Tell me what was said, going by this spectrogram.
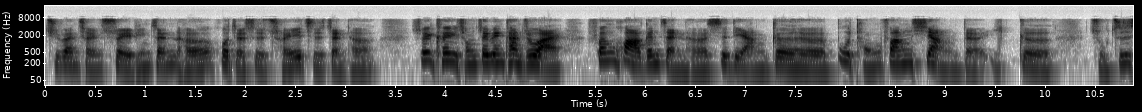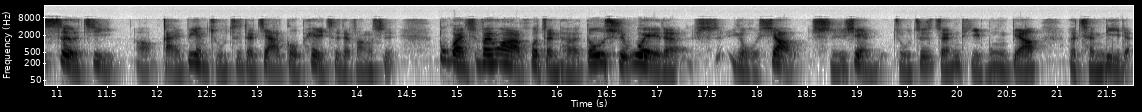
区分成水平整合或者是垂直整合。所以可以从这边看出来，分化跟整合是两个不同方向的一个组织设计哦，改变组织的架构配置的方式。不管是分化或整合，都是为了有效实现组织整体目标而成立的。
